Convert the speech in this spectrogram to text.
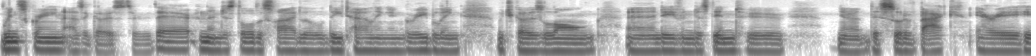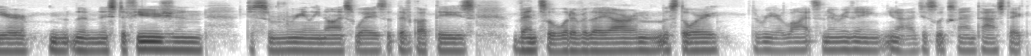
windscreen as it goes through there, and then just all the side little detailing and greebling which goes along, and even just into you know this sort of back area here, the Mr. Fusion, just some really nice ways that they've got these vents or whatever they are in the story, the rear lights and everything. You know, it just looks fantastic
